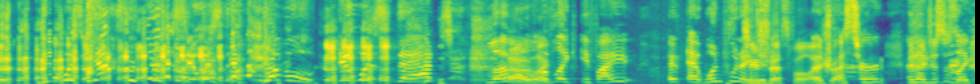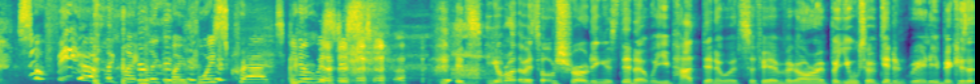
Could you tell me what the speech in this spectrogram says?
It was yes, yes, it was that level. It was that level like- of like if I at, at one point I Too did stressful. Address her and I just was like Sofia like my like my voice cracked you know it was just it's you're right though. It's sort of Schrodinger's dinner where you've had dinner with Sofia Vergara, but you also didn't really because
